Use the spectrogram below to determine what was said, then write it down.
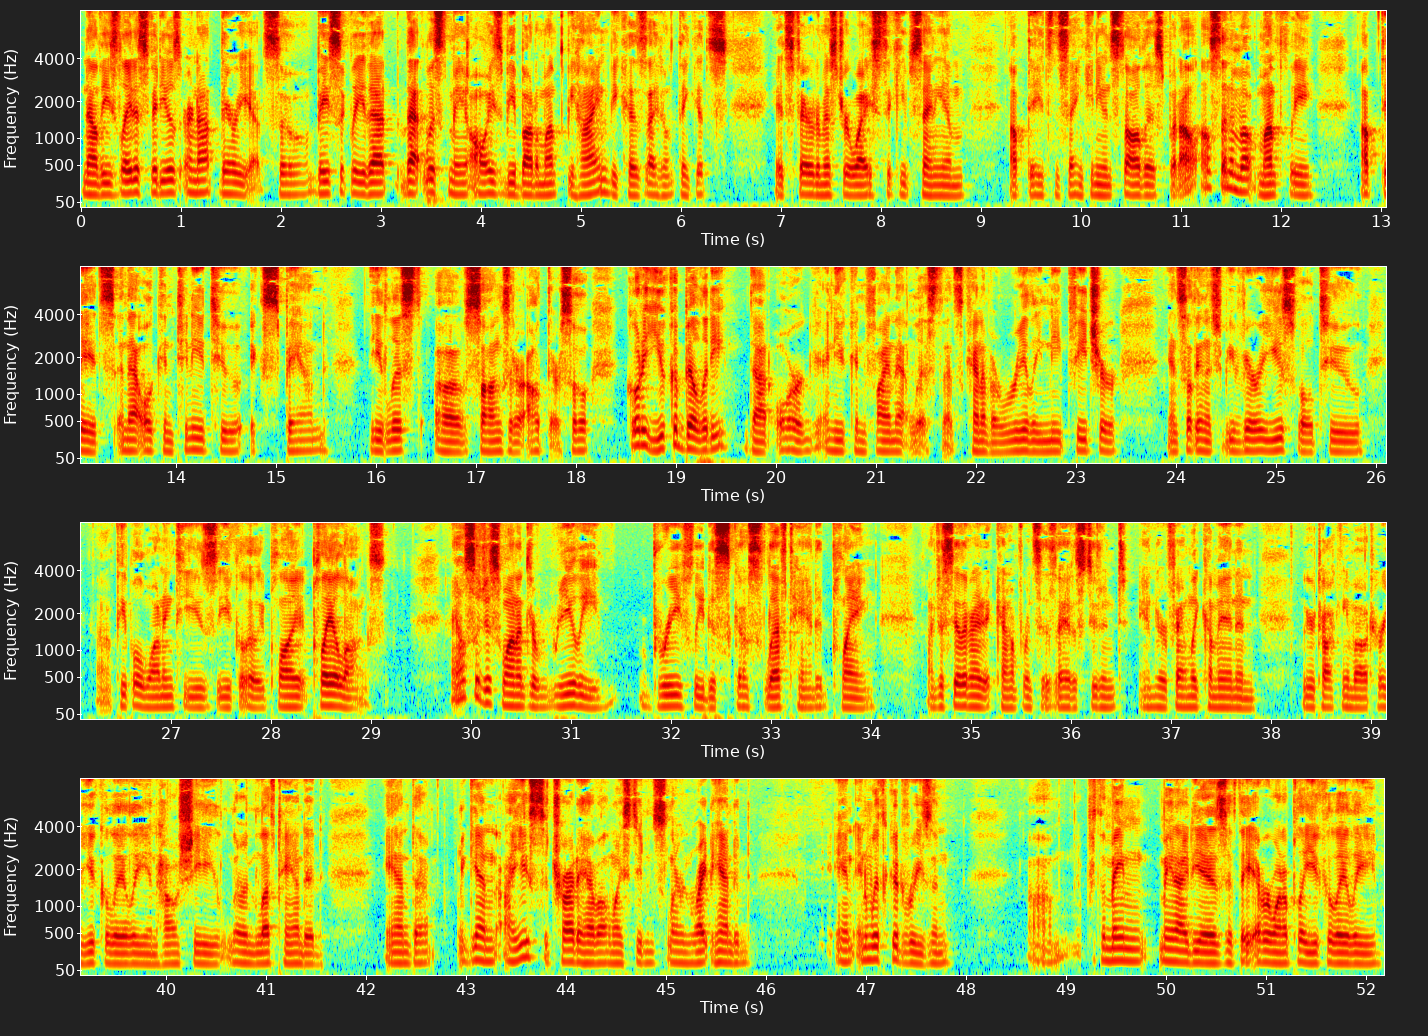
Now these latest videos are not there yet. So basically that that list may always be about a month behind because I don't think it's it's fair to Mr. Weiss to keep sending him updates and saying, "Can you install this?" But I'll I'll send him up monthly updates and that will continue to expand the list of songs that are out there. So go to ukability.org and you can find that list. That's kind of a really neat feature and something that should be very useful to uh, people wanting to use the ukulele play, play alongs. I also just wanted to really briefly discuss left handed playing. Uh, just the other night at conferences, I had a student and her family come in and we were talking about her ukulele and how she learned left handed. And uh, again, I used to try to have all my students learn right-handed, and and with good reason. Um, the main main idea is if they ever want to play ukulele,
